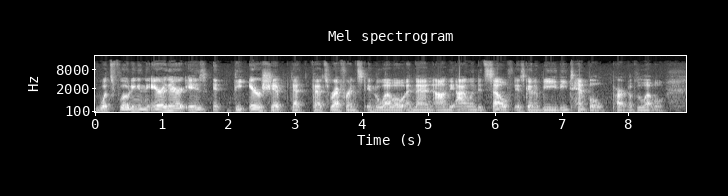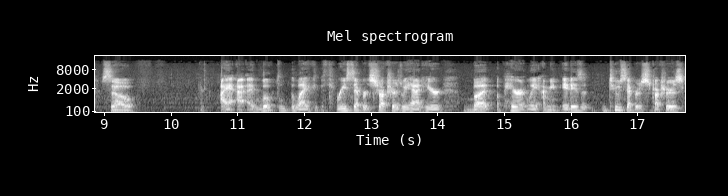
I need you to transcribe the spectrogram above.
what's floating in the air there is it, the airship that, that's referenced in the level. And then on the island itself is going to be the temple part of the level. So I, I looked like three separate structures we had here, but apparently, I mean, it is two separate structures,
